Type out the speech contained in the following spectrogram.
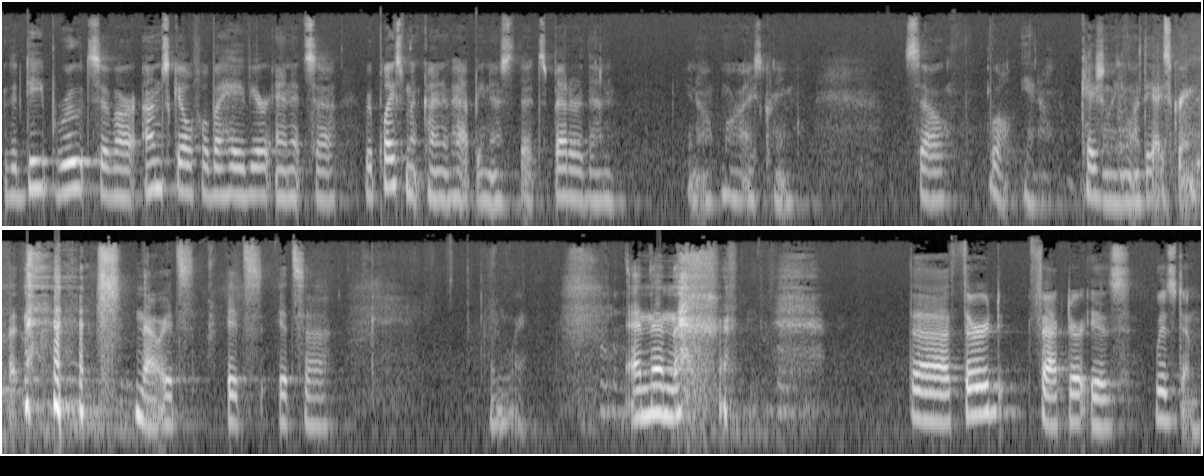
the deep roots of our unskillful behavior and it's a replacement kind of happiness that's better than you know more ice cream. So well you know occasionally you want the ice cream but no it's it's it's a anyway. And then the, the third factor is wisdom,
